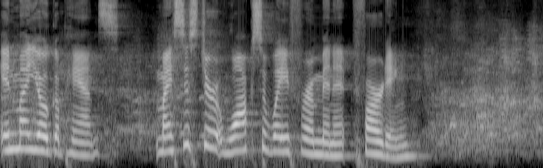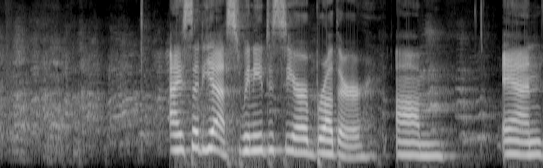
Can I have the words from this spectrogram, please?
in my yoga pants. My sister walks away for a minute, farting. I said, Yes, we need to see our brother. Um, and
